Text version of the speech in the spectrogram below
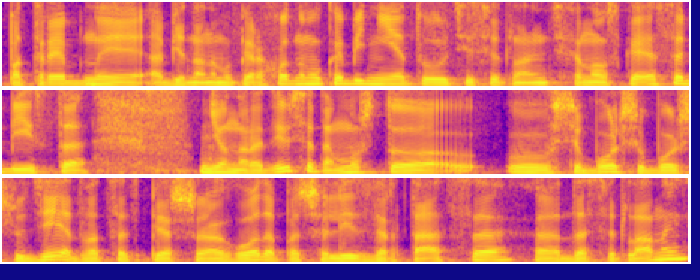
патрэбны аб'яднанаму пераходнаму кабінету ці Светлана ціхановская асабіста. Ён нарадзіўся тому что все больш і больш людзей 21 года пачалі звяртацца да Светланы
